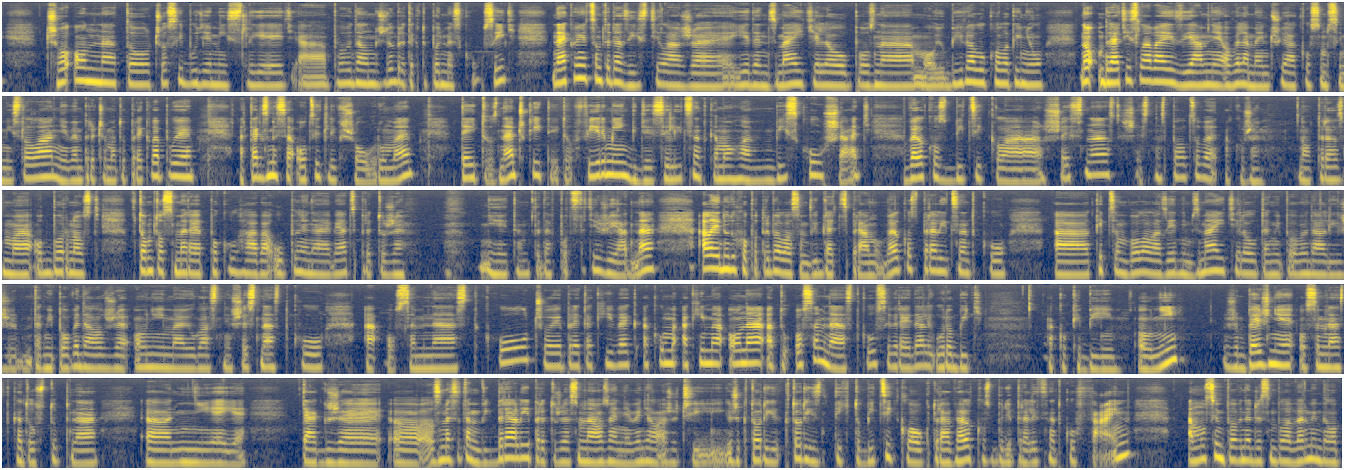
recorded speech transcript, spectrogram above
čo on na to, čo si bude myslieť a povedal mi, že dobre, tak to poďme skúsiť. Nakoniec som teda zistila, že jeden z majiteľov pozná moju bývalú kolegyňu. No, Bratislava je zjavne oveľa menšia, ako som si myslela, neviem prečo ma to prekvapuje. A tak sme sa ocitli v showroome tejto značky, tejto firmy, kde si licnatka mohla vyskúšať veľkosť bicykla 16, 16 palcové, akože no teraz moja odbornosť v tomto smere pokulháva úplne najviac, pretože nie je tam teda v podstate žiadna, ale jednoducho potrebovala som vybrať správnu veľkosť pre licnatku a keď som volala s jedným z majiteľov, tak mi, povedali, že, tak mi povedal, že oni majú vlastne 16 a 18 čo je pre taký vek, akú, aký má ona a tú 18 si vraj dali urobiť ako keby oni, že bežne 18 dostupná uh, nie je. Takže uh, sme sa tam vybrali, pretože ja som naozaj nevedela, že, či, že ktorý, ktorý z týchto bicyklov, ktorá veľkosť bude pre licnatku fajn a musím povedať, že som bola veľmi milo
